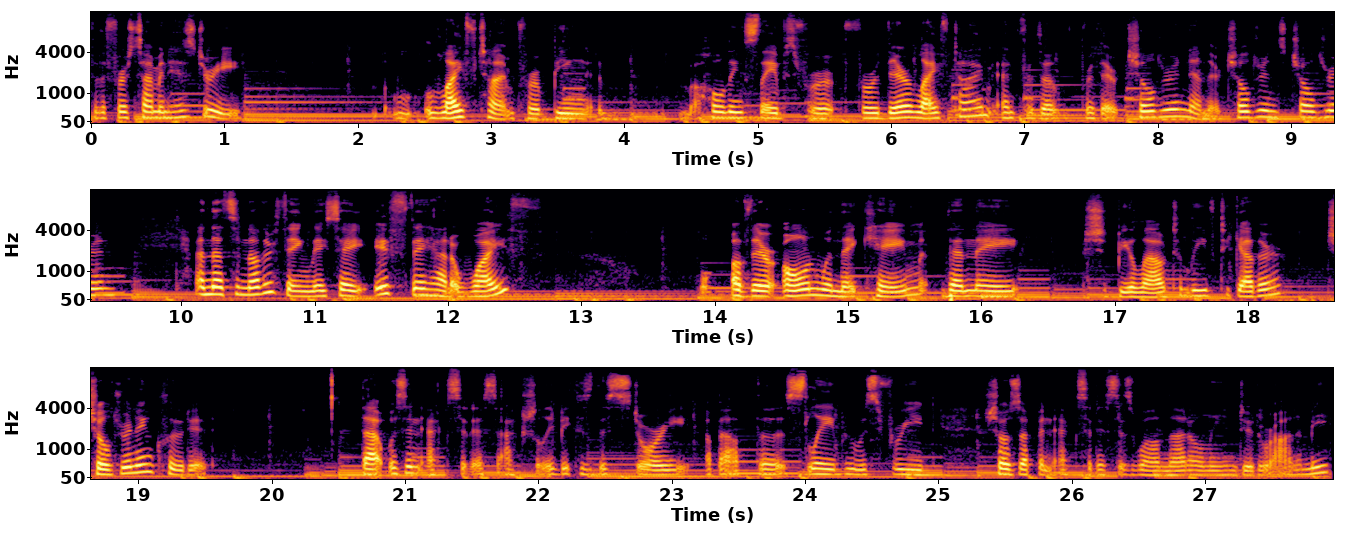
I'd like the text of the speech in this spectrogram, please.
for the first time in history, lifetime for being holding slaves for, for their lifetime and for the for their children and their children's children. And that's another thing. They say if they had a wife of their own when they came, then they should be allowed to leave together, children included. That was in Exodus, actually, because this story about the slave who was freed shows up in Exodus as well, not only in Deuteronomy.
